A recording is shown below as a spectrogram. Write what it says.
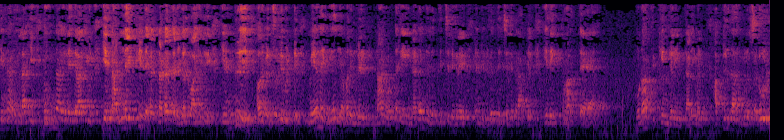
இன்னா இல்லாகி இன்னா இளைஞராகி என் அன்னைக்கு நடந்த நிகழ்வாயுது என்று அவர்கள் சொல்லிவிட்டு மேலே ஏறி அமருங்கள் நான் ஒட்டகையை நடந்து இழுத்துச் செல்கிறேன் என்று இழுத்துச் செல்கிறார்கள் இதை பார்த்த முனாபிக்கின்களின் தலைவன் அப்துல்லாஹிபின் சலூல்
